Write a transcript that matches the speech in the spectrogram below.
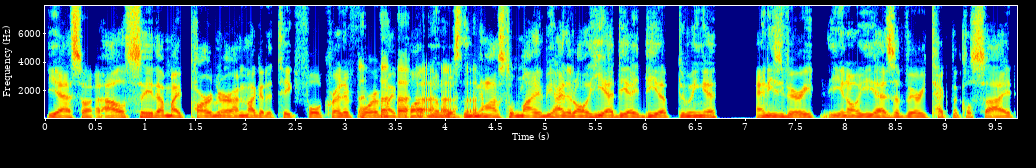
Yeah, so I'll say that my partner, I'm not going to take full credit for it. My partner was the mastermind behind it all. He had the idea of doing it, and he's very, you know, he has a very technical side.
